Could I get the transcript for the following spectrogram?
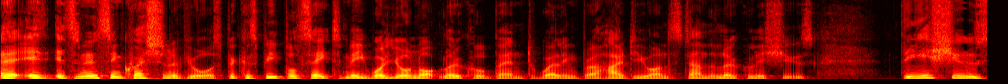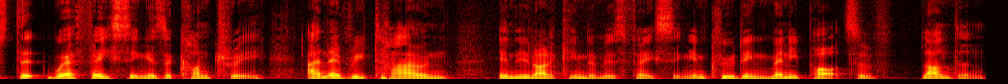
Uh, it, it's an interesting question of yours because people say to me, "Well, you're not local, Ben, to Wellingborough. How do you understand the local issues?" The issues that we're facing as a country and every town in the United Kingdom is facing, including many parts of London,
